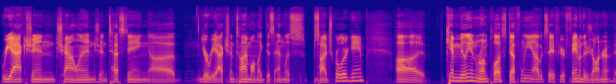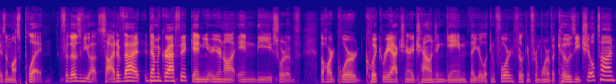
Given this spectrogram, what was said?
reaction challenge and testing uh, your reaction time on like this endless side scroller game, uh, Chameleon Run Plus, definitely, I would say, if you're a fan of the genre, is a must play. For those of you outside of that demographic and you're not in the sort of the hardcore, quick, reactionary, challenging game that you're looking for, if you're looking for more of a cozy, chill time,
